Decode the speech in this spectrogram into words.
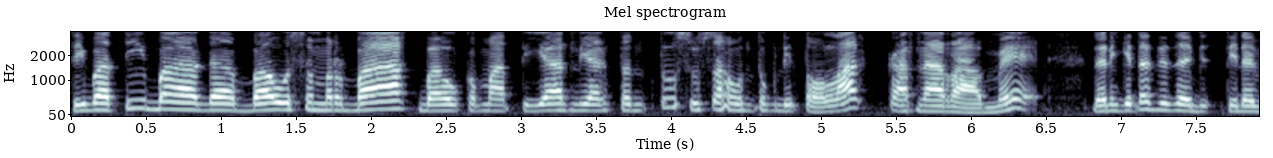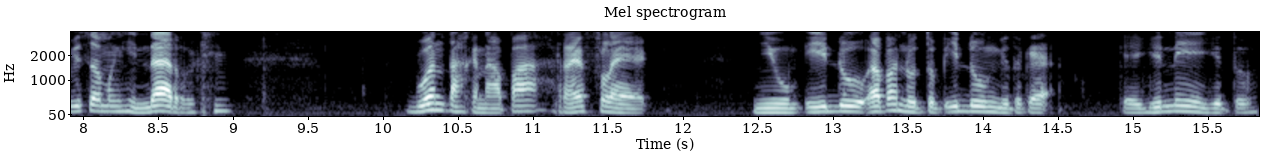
tiba-tiba ada bau semerbak, bau kematian yang tentu susah untuk ditolak karena rame dan kita tidak tidak bisa menghindar. gue entah kenapa refleks nyium hidung apa nutup hidung gitu kayak kayak gini gitu.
